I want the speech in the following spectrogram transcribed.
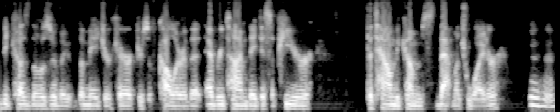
because those are the the major characters of color that every time they disappear, the town becomes that much whiter. hmm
